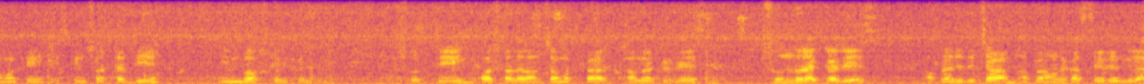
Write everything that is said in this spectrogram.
আমাকে স্ক্রিনশটটা দিয়ে ইনবক্স করে ফেলবেন। সত্যি অসাধারণ, চমৎকার, ভালো একটা ড্রেস সুন্দর একটা ড্রেস আপনারা যদি চান, আপনারা আমাদের কাছ থেকে ড্রেসগুলো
